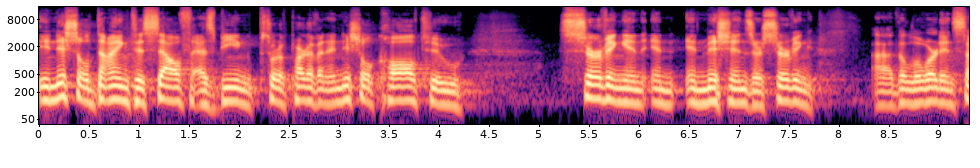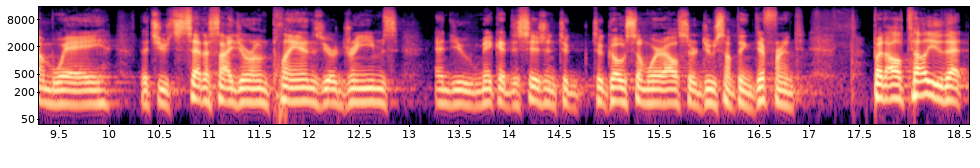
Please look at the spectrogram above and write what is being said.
initial dying to self as being sort of part of an initial call to serving in, in, in missions or serving uh, the Lord in some way, that you set aside your own plans, your dreams, and you make a decision to, to go somewhere else or do something different. But I'll tell you that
